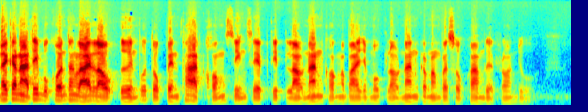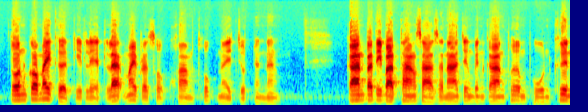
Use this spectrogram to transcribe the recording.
ในขณะที่บุคคลทั้งหลายเหล่าอื่น ผู้ตกเป็นทาสของสิ่งเสพติดเหล่านั้นของอบายมุขเหล่านั้นกำลังประสบความเดือดร้อนอยู่ ตนก็ไม่เกิดกิเลสและไม่ประสบความทุกข์ในจุดนั้นๆ การปฏิบัติทางศาสนาจึงเป็นการเพิ่มพูนขึ้น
